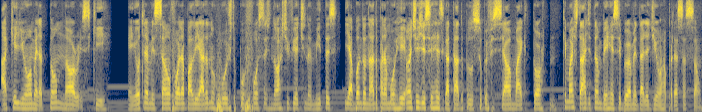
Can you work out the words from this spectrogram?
Aquele homem era Tom Norris, que, em outra missão, fora baleado no rosto por forças norte-vietnamitas e abandonado para morrer antes de ser resgatado pelo suboficial Mike Thornton, que mais tarde também recebeu a medalha de honra por essa ação.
